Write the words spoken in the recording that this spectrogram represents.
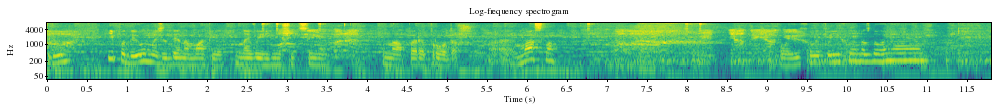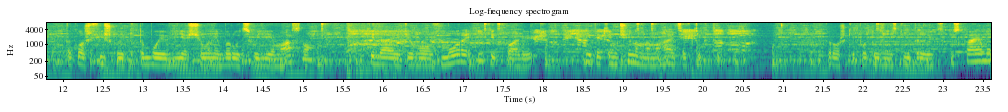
трюм і подивимось, де на мапі найвигідніші ціни на перепродаж е, масла. Поїхали, поїхали, наздоганяємо. Також фішкою китобоїв є, що вони беруть своє масло, кидають його в море і підпалюють. І таким чином намагаються втікти. Трошки потужність вітри спускаємо,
